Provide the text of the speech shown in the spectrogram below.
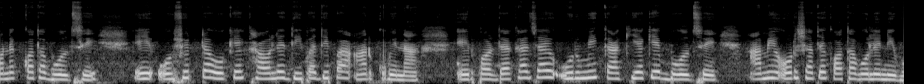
অনেক কথা বলছে। এই ওষুধটা ওকে খাওয়ালে দীপা দীপা আর কমবে না। এরপর দেখা যায় উর্মি কাকিয়াকে বলছে, আমি ওর সাথে কথা বলে নিব।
